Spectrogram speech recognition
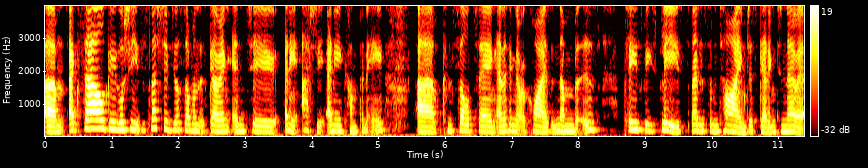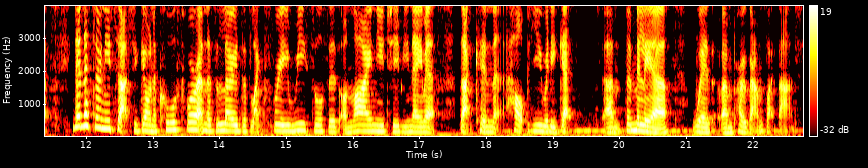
um, Excel, Google Sheets, especially if you're someone that's going into any actually any company, uh, consulting, anything that requires numbers, please, please, please spend some time just getting to know it. You don't necessarily need to actually go on a course for it, and there's loads of like free resources online, YouTube, you name it, that can help you really get um, familiar with um, programs like that.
